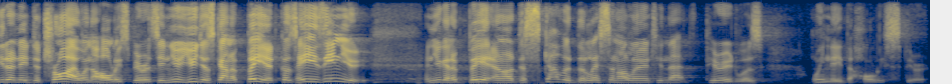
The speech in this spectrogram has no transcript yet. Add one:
You don't need to try when the Holy Spirit's in you. You're just going to be it because he's in you. And you're going to be it. And I discovered the lesson I learned in that period was we need the Holy Spirit.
